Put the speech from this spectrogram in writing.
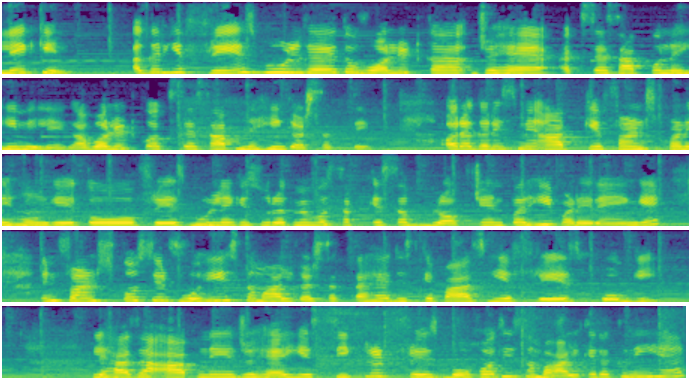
लेकिन अगर ये फ्रेज भूल गए तो वॉलेट का जो है एक्सेस आपको नहीं मिलेगा। वॉलेट को एक्सेस आप नहीं कर सकते। और अगर इसमें आपके फंड्स पड़े होंगे तो फ्रेज भूलने की सूरत में वो सब के सब ब्लॉकचेन पर ही पड़े रहेंगे। इन फंड्स को सिर्फ़ वही इस्तेमाल कर सकता है जिसके पास ये फ्रेज होगी। लिहाजा आपने जो है ये सीक्रेट फ्रेज बहुत ही संभाल के रखनी है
